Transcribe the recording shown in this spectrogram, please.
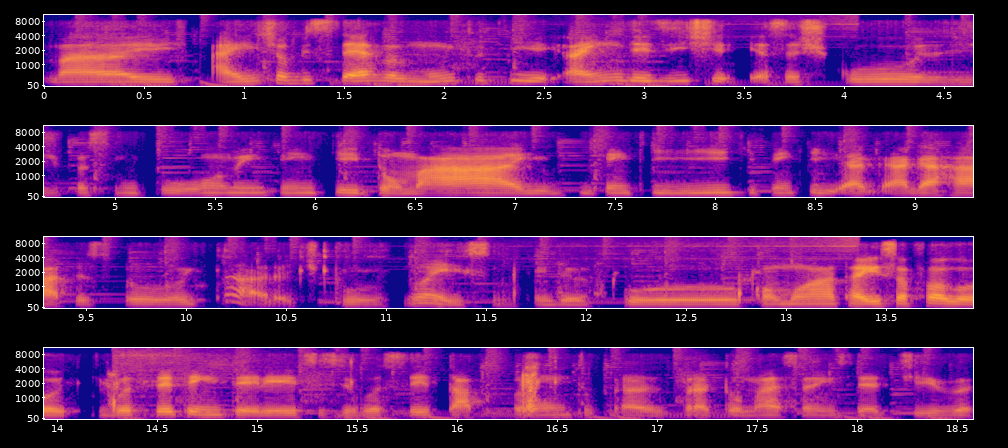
Mas a gente observa muito que ainda existe essas coisas, tipo assim, que o homem tem que tomar, que tem que ir, que tem que ag- agarrar a pessoa. E, cara, tipo, não é isso, entendeu? Tipo, como a Thaísa falou, se você tem interesse, se você tá pronto pra tomar essa iniciativa,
